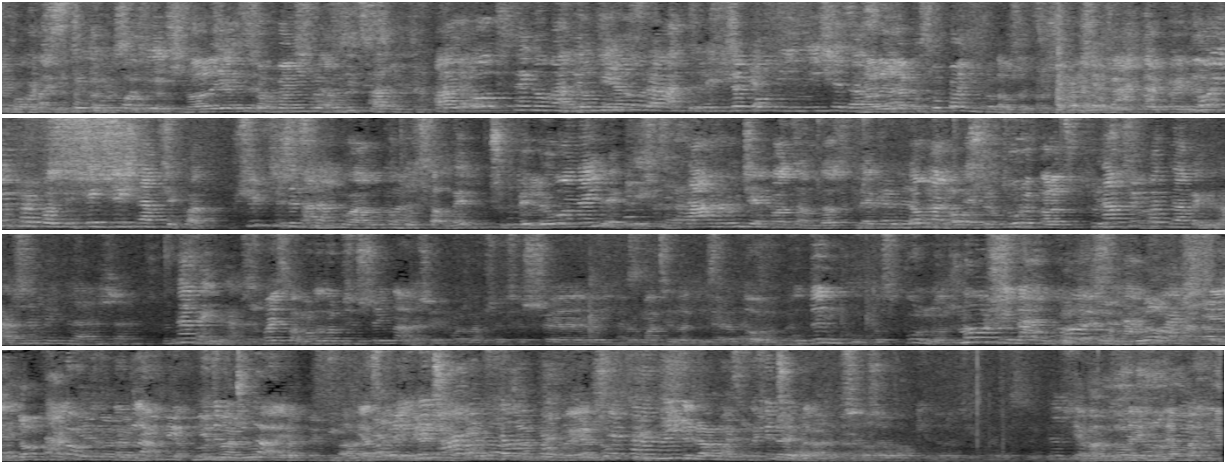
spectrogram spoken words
wypowiedź. No ale jakie są Pani propozycje? Ale od tego mamy tylu radnych, że powinni się No ale jakie zastanowić. są Pani propozycje? proszę pana, moje propozycje gdzieś na przykład przy przystanku autobusowym by było najlepiej. Tam ludzie chodzą do sklepu, do No, marketu, którym, ale przy którym? na przykład na węglarze. Na węglarze. Proszę Państwa, można zrobić jeszcze inaczej. Można przecież e, informacje dla administratorów budynków, to wspólność, żeby Można, na ogóle. można, właśnie. No, na klatkę, ludzie to czytają. Ja sobie nie czytam, Ale w domach, ja proszę pana, informacje takie czytam. Przynoszę łąki do rodziny. Ja mam Dobrze, tutaj no dla na Pani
